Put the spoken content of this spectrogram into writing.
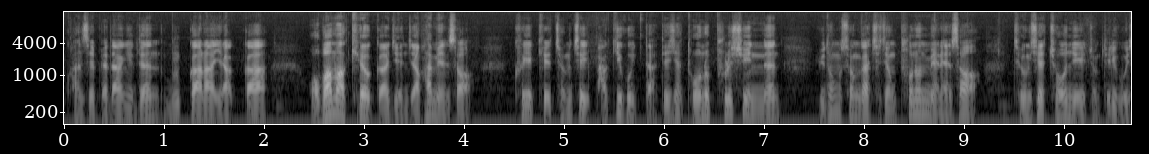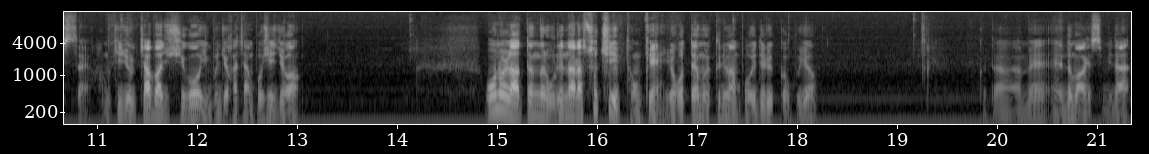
관세 배당이든 물가나 약가, 오바마 케어까지 연장하면서 크게 정책이 바뀌고 있다. 대신에 돈을 풀 수 있는 유동성과 재정 푸는 면에서 정시에 좋은 얘기 좀 드리고 있어요. 한번 기준을 잡아주시고 이번 주 같이 한번 보시죠. 오늘 나왔던 건 우리나라 수출입 통계. 요거 때문에 그림 한번 보여드릴 거고요. 그 다음에 예, 넘어가겠습니다.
